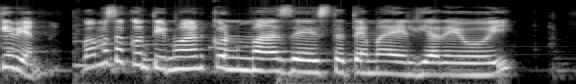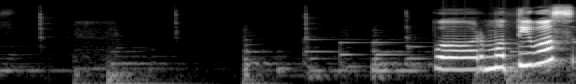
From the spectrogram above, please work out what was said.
Que bien, vamos a continuar con más de este tema del día de hoy. Por motivos,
